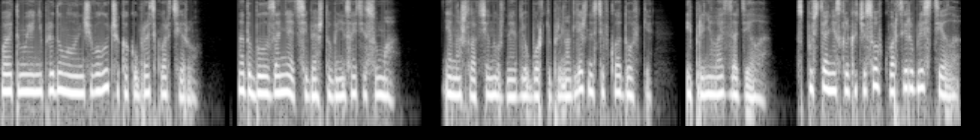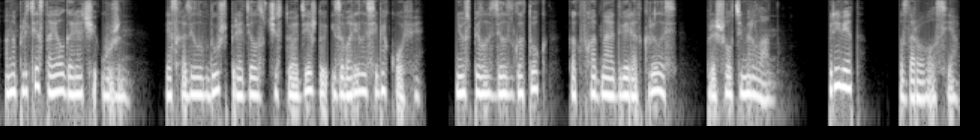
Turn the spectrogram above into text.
Поэтому я не придумала ничего лучше, как убрать квартиру. Надо было занять себя, чтобы не сойти с ума. Я нашла все нужные для уборки принадлежности в кладовке — и принялась за дело. Спустя несколько часов квартира блестела, а на плите стоял горячий ужин. Я сходила в душ, переоделась в чистую одежду и заварила себе кофе. Не успела сделать глоток, как входная дверь открылась. Пришел Тимирлан. «Привет», — поздоровалась я.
